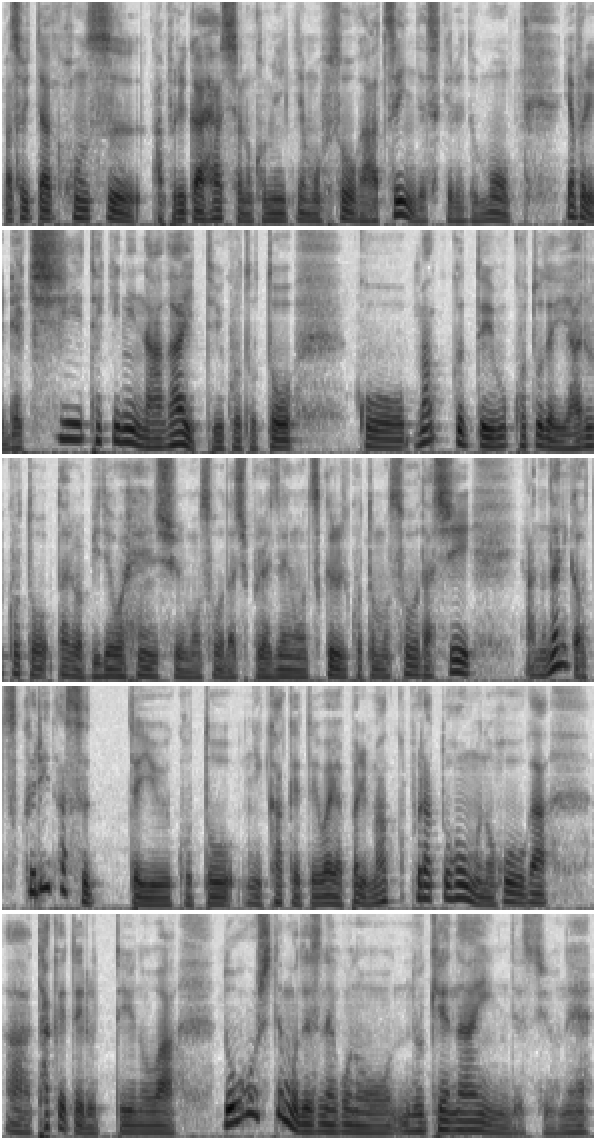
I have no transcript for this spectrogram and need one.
まあ、そういった本数、アプリ開発者のコミュニティも層が厚いんですけれども、やっぱり歴史的に長いっていうことと、こう Mac っていうことでやること、例えばビデオ編集もそうだし、プレゼンを作ることもそうだし、あの何かを作り出すっっていうことにかけてはやっぱり Mac プラットフォームの方が長けてるっていうのはどうしてもですねこの抜けないんですよね。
